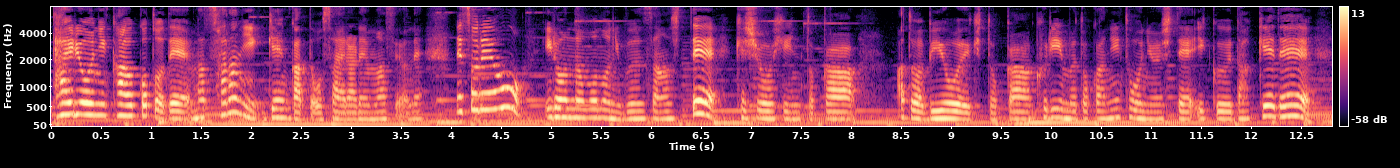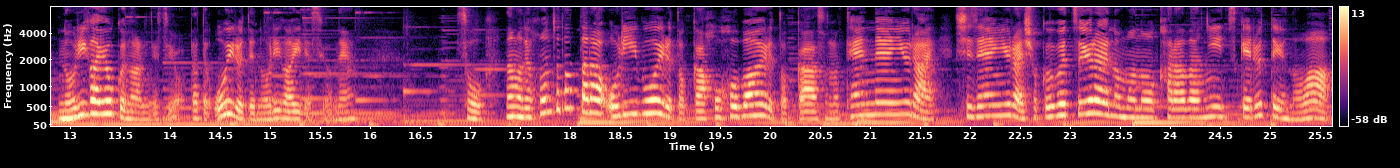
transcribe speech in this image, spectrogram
大量に買うことで、まあ、さらに原価って抑えられますよね。でそれをいろんなものに分散して化粧品とかあとは美容液とかクリームとかに投入していくだけでノリが良くなるんですよ。だってオイルってノリがいいですよね。そう。なので本当だったらオリーブオイルとかホホバオイルとかその天然由来自然由来植物由来のものを体につけるっていうのは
